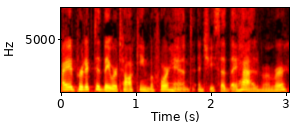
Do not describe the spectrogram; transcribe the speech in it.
I had predicted they were talking beforehand and she said they had, remember?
